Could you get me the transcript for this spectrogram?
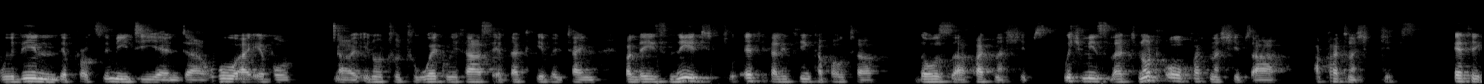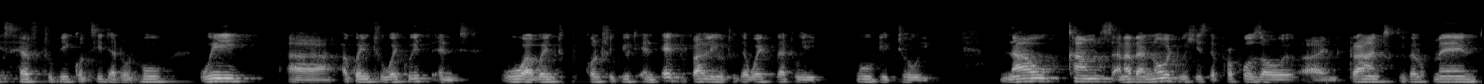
within the proximity and uh, who are able, you know, to, to work with us at that given time. But there is need to ethically think about those partnerships, which means that not all partnerships are, are partnerships. Ethics have to be considered on who we uh, are going to work with and who are going to contribute and add value to the work that we will be doing. Now comes another node, which is the proposal uh, and grant development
